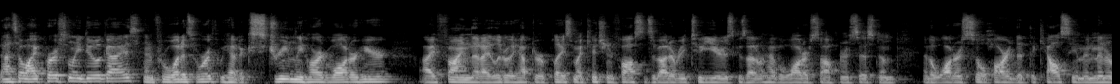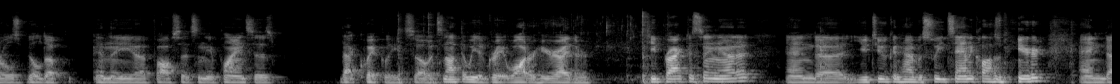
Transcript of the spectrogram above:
that's how I personally do it, guys. And for what it's worth, we have extremely hard water here. I find that I literally have to replace my kitchen faucets about every two years because I don't have a water softener system. And the water is so hard that the calcium and minerals build up in the uh, faucets and the appliances that quickly. So it's not that we have great water here either. Keep practicing at it and uh, you too can have a sweet Santa Claus beard. And uh,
